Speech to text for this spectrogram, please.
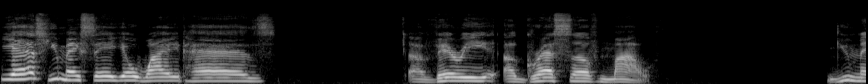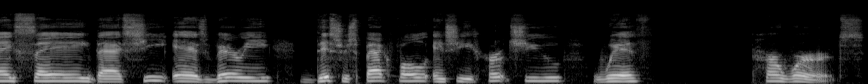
Yes, you may say your wife has a very aggressive mouth. You may say that she is very disrespectful and she hurts you with her words.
